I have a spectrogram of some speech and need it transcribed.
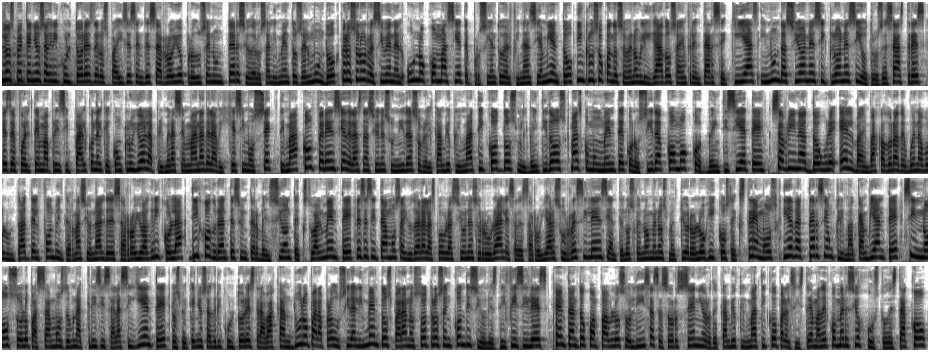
Los pequeños agricultores de los países en desarrollo producen un tercio de los alimentos del mundo, pero solo reciben el 1,7% del financiamiento, incluso cuando se ven obligados a enfrentar sequías, inundaciones, ciclones y otros desastres. Este fue el tema principal con el que concluyó la primera semana de la vigésimo séptima Conferencia de las Naciones Unidas sobre el Cambio Climático 2022, más comúnmente conocida como COP27. Sabrina Doure Elba, embajadora de buena voluntad del Fondo Internacional de Desarrollo Agrícola, dijo durante su intervención textualmente, necesitamos ayudar a las poblaciones rurales a desarrollar su resiliencia ante los fenómenos meteorológicos extremos y adaptarse a un clima cambiante, si no solo pasamos de una crisis a la siguiente. Los pequeños agricultores trabajan duro para producir alimentos para nosotros en condiciones difíciles. En tanto, Juan Pablo Solís, asesor senior de cambio climático para el sistema de comercio justo, destacó.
